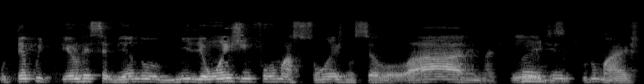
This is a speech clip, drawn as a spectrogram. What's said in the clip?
o tempo inteiro recebendo milhões de informações no celular, nas redes e tudo mais.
